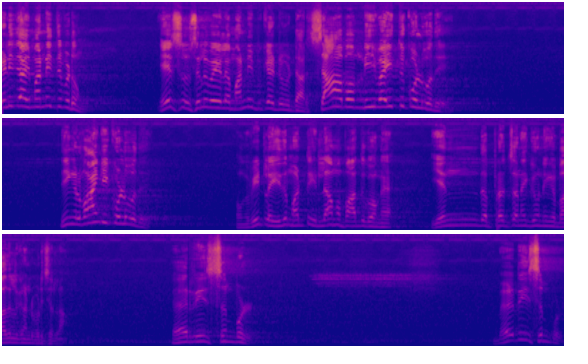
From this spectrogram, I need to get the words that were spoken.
எளிதாய் மன்னித்து விடும். இயேசு சிலுவையில் மன்னிப்பு கேட்டு விட்டார். சாபம் நீ வைத்துக் கொள்வது. நீங்கள் வாங்கிக் கொள்வது. உங்கள் வீட்டில் இது மட்டும் இல்லாமல் பார்த்துக்கோங்க எந்த பிரச்சனைக்கும் நீங்கள் பதில் கண்டுபிடிச்சிடலாம். வெரி சிம்பிள் வெரி சிம்பிள்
